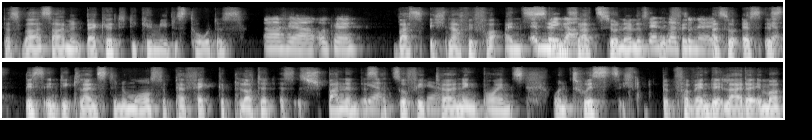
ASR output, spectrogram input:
Das war Simon Beckett, Die Chemie des Todes. Ach ja, okay was ich nach wie vor ein äh, Mega. sensationelles Buch finde. Also es ist ja. bis in die kleinste Nuance perfekt geplottet. Es ist spannend. Es ja. hat so viel ja. Turning Points und Twists. Ich verwende leider immer,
